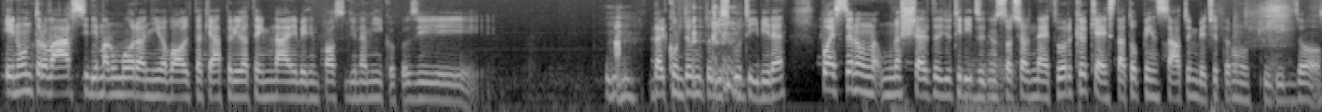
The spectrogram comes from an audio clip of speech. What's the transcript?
e non trovarsi di malumore ogni volta che apri la timeline e vedi un post di un amico così dal contenuto discutibile, può essere un, una scelta di utilizzo di un social network che è stato pensato invece per un utilizzo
